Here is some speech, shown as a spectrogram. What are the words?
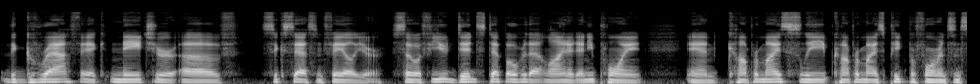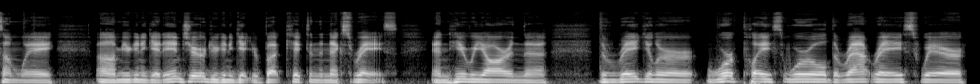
the graphic nature of success and failure. So if you did step over that line at any point and compromise sleep, compromise peak performance in some way, um, you're going to get injured. You're going to get your butt kicked in the next race. And here we are in the the regular workplace world, the rat race, where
